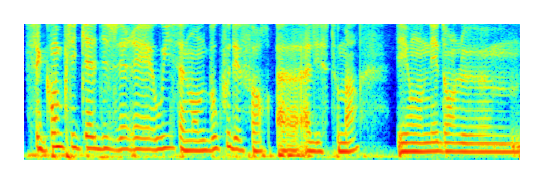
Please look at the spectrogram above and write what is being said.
C'est compliqué à digérer. Oui, ça demande beaucoup d'efforts à, l'estomac. Et on est dans le,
